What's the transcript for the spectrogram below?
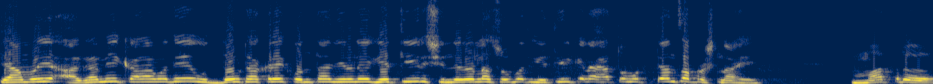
त्यामुळे आगामी काळामध्ये उद्धव ठाकरे कोणता निर्णय घेतील शिंदेगडला सोबत घेतील की नाही हा तो त्यांचा प्रश्न आहे. मात्र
